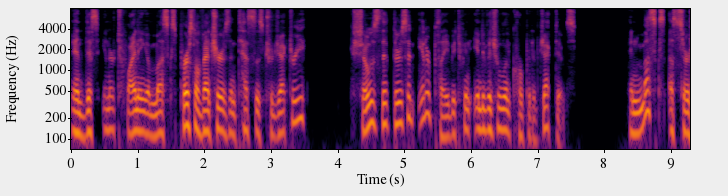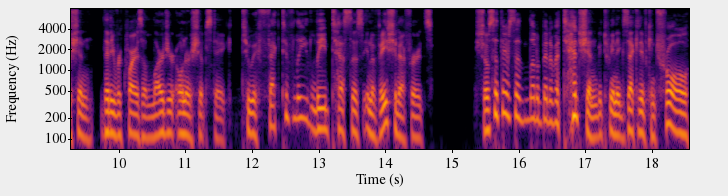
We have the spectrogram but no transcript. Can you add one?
And this intertwining of Musk's personal ventures and Tesla's trajectory shows that there's an interplay between individual and corporate objectives. And Musk's assertion that he requires a larger ownership stake to effectively lead Tesla's innovation efforts shows that there's a little bit of a tension between executive control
